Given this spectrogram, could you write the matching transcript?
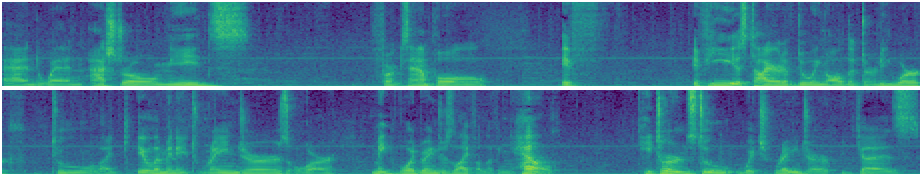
And when Astro needs for example, if if he is tired of doing all the dirty work to like eliminate rangers or make Void Ranger's life a living hell, he turns to Witch Ranger because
